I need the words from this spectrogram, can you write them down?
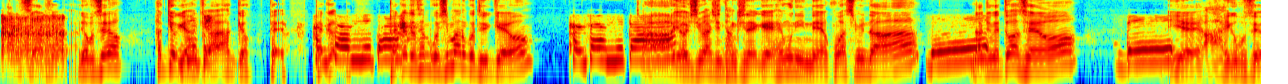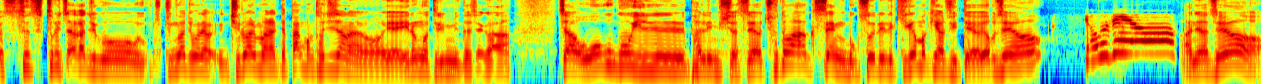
알았어 알았어. 여보세요? 합격이야 합격 네네. 합격. 백- 감사합니다. 백화점 상품권 10만 원권 드릴게요. 감사합니다. 아 열심히 하신 당신에게 행운이 있네요. 고맙습니다. 네. 나중에 또 하세요. 네. 예, 아 이거 보세요. 스토, 스토리 짜가지고 중간 중간에 지루할 만 할 때 빵빵 터지잖아요. 예, 이런 거 드립니다 제가. 자, 59918님 주셨어요. 초등학생 목소리를 기가 막히게 할 수 있대요. 여보세요. 여보세요. 안녕하세요.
